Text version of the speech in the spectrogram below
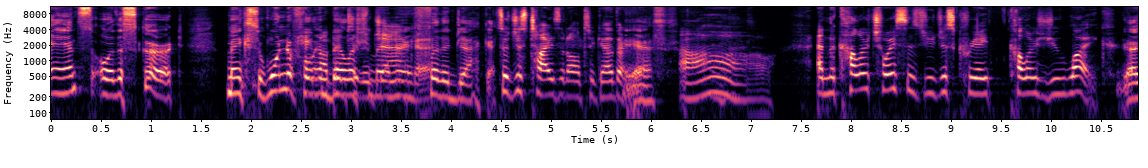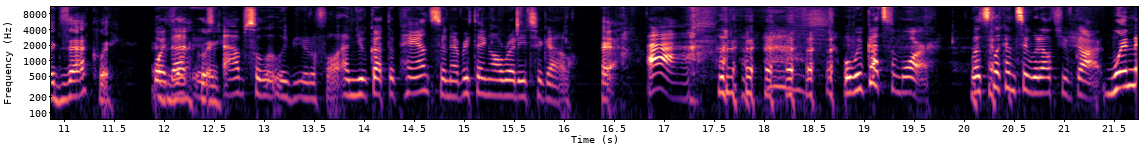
pants or the skirt makes a wonderful up the embellishment for the jacket. So it just ties it all together. yes, Oh. And the color choices, you just create colors you like. exactly. Boy, that exactly. is absolutely beautiful. And you've got the pants and everything all ready to go. Yeah. Ah. well, we've got some more. Let's look and see what else you've got. When,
